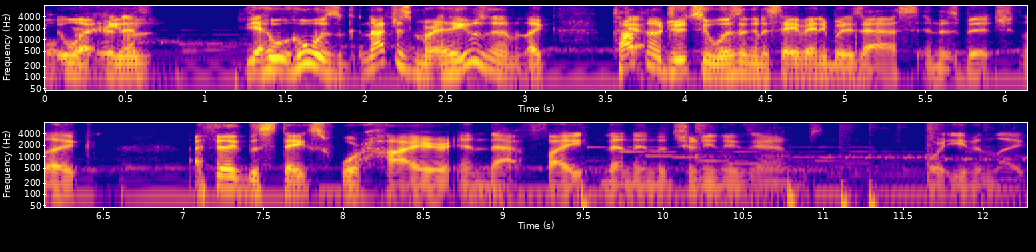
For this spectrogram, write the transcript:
We'll what murder he them. was yeah who, who was not just mur- he was gonna like Talk Yeah. no Jutsu wasn't gonna save anybody's ass in this bitch like I feel like the stakes were higher in that fight than in the Chunin exams or even like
